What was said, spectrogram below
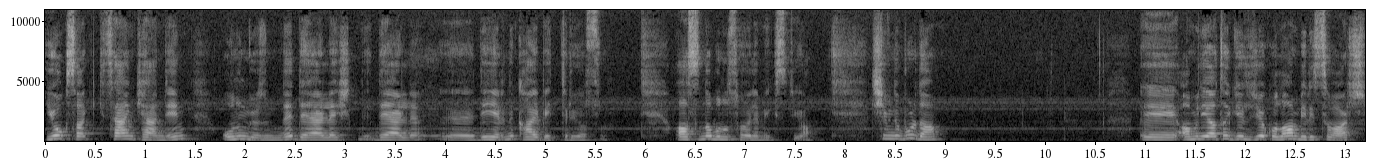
Yoksa sen kendin onun gözünde değerli, değerli e, değerini kaybettiriyorsun. Aslında bunu söylemek istiyor. Şimdi burada e, ameliyata gelecek olan birisi var.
